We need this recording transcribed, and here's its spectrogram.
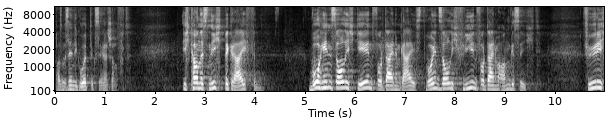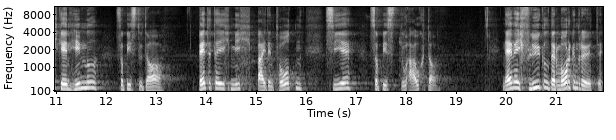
Also wir sind in guter Gesellschaft. Ich kann es nicht begreifen. Wohin soll ich gehen vor deinem Geist? Wohin soll ich fliehen vor deinem Angesicht? Führe ich gen Himmel, so bist du da. Bettete ich mich bei den Toten, siehe, so bist du auch da. Nehme ich Flügel der Morgenröte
